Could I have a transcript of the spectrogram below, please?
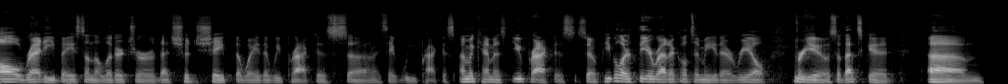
Already based on the literature that should shape the way that we practice. Uh, I say we practice. I'm a chemist. You practice. So people are theoretical to me. They're real for you. So that's good. Um,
